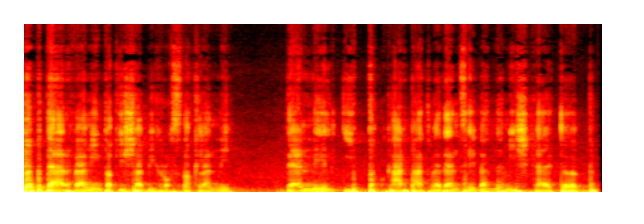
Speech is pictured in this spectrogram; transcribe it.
jobb terve, mint a kisebbik rossznak lenni. De ennél itt a Kárpát-medencében nem is kell több.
